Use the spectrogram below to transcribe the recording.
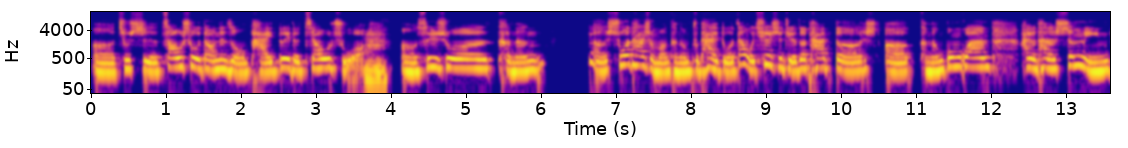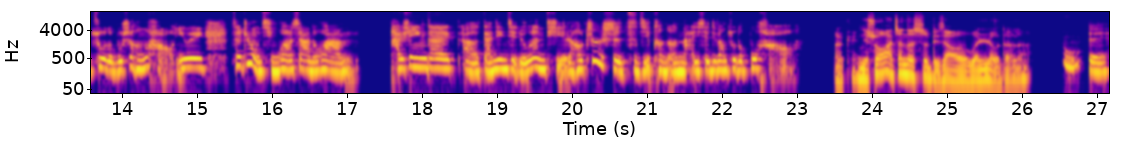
呃，就是遭受到那种排队的焦灼，嗯嗯，所以说可能呃说他什么可能不太多，但我确实觉得他的呃可能公关还有他的声明做的不是很好，因为在这种情况下的话。还是应该呃赶紧解决问题，然后正视自己可能哪一些地方做的不好。，OK，你说话真的是比较温柔的了。对，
